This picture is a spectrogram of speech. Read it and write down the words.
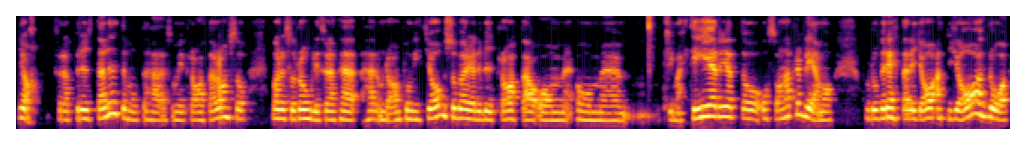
ja, för att bryta lite mot det här som vi pratar om så var det så roligt för att här, häromdagen på mitt jobb så började vi prata om, om eh, klimakteriet och, och sådana problem. Och, och då berättade jag att jag då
